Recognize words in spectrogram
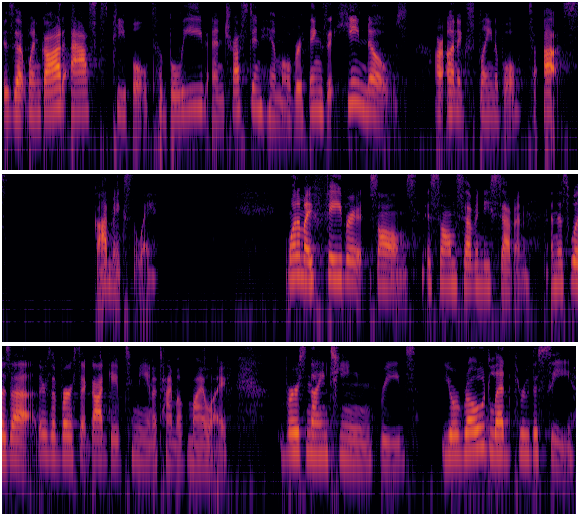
is that when God asks people to believe and trust in Him over things that He knows are unexplainable to us, God makes the way. One of my favorite psalms is Psalm 77. And this was a there's a verse that God gave to me in a time of my life. Verse 19 reads, "Your road led through the sea,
